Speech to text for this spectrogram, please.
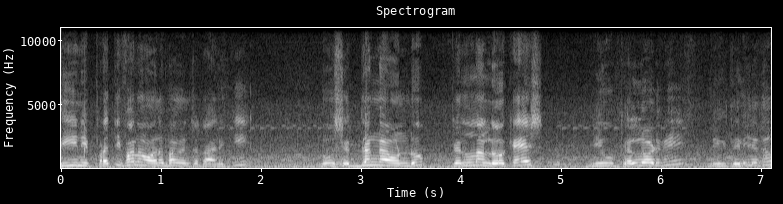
దీని ప్రతిఫలం అనుభవించడానికి నువ్వు సిద్ధంగా ఉండు. పిల్ల లోకేష్ నీవు పిల్లోడివి నీకు తెలియదు.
